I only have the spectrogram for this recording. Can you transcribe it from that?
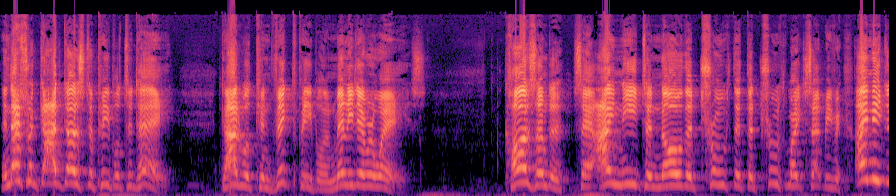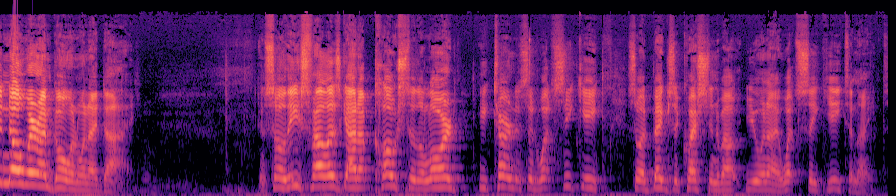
And that's what God does to people today. God will convict people in many different ways. Cause them to say, I need to know the truth that the truth might set me free. I need to know where I'm going when I die. And so these fellows got up close to the Lord. He turned and said, What seek ye? So it begs the question about you and I. What seek ye tonight?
